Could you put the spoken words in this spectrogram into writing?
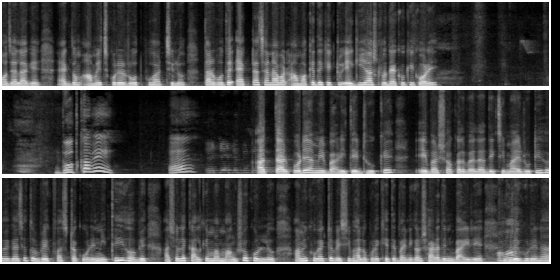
মজা লাগে। একদম আমেজ করে রোদ ছিল তার মধ্যে একটা ছানা আবার আমাকে দেখে একটু এগিয়ে আসলো, দেখো কি করে। দুধ খাবি? হ্যাঁ? আর তারপরে আমি বাড়িতে ঢুকে এবার সকালবেলা দেখছি মায়ের রুটি হয়ে গেছে তো ব্রেকফাস্টটা করে নিতেই হবে। আসলে কালকে মা মাংস করলেও আমি খুব একটা বেশি ভালো করে খেতে পাইনি কারণ সারাদিন বাইরে ঘুরে ঘুরে না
